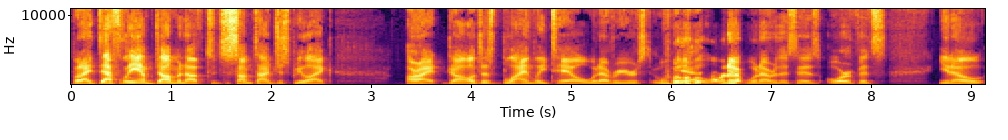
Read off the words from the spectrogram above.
But I definitely am dumb enough to sometimes just be like, all right, I'll just blindly tail whatever you're yeah. whatever, whatever this is. Or if it's, you know,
